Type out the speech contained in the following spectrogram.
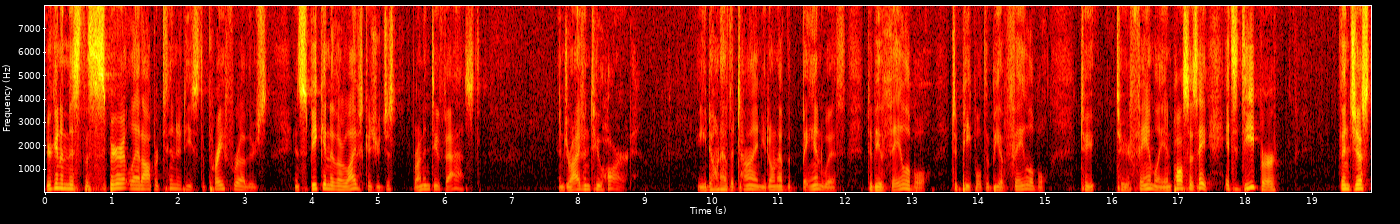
You're going to miss the spirit led opportunities to pray for others and speak into their lives because you're just running too fast and driving too hard. You don't have the time, you don't have the bandwidth to be available to people, to be available to, to your family. And Paul says, hey, it's deeper than just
